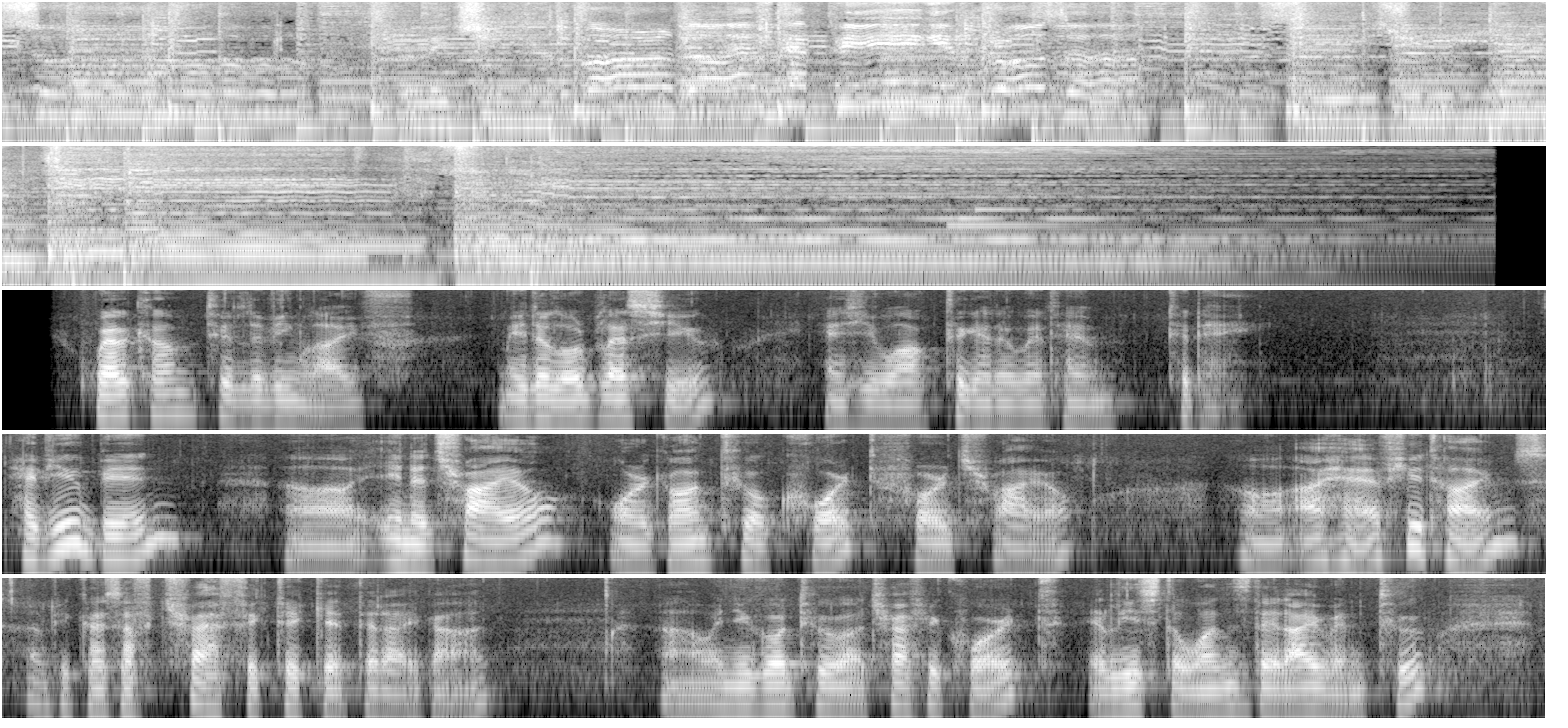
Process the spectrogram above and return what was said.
soul. Reaching further and stepping in closer. TV. Welcome to Living Life. May the Lord bless you as you walk together with Him today. Have you been uh, in a trial or gone to a court for a trial? Uh, I have a few times uh, because of traffic ticket that I got. Uh, when you go to a traffic court, at least the ones that I went to,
